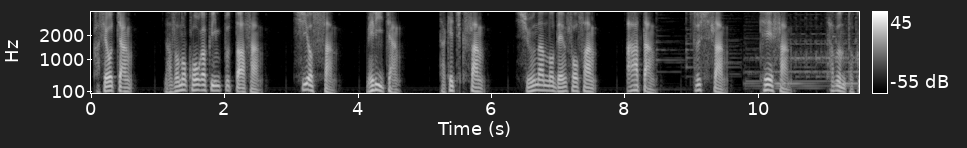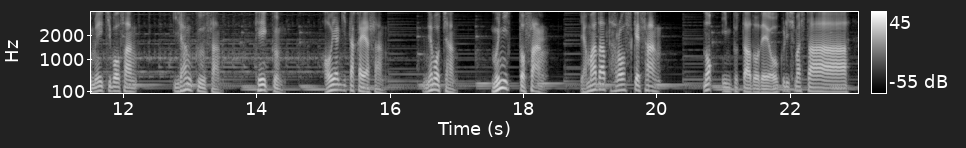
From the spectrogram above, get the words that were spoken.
かせおちゃん、謎の工学インプッターさん、しおすさん、メリーちゃん、たけちくさん、周南の伝送さん、あーたん、ずしさん、けいさん、多分匿名希望さん、イランクーさん、ケイくん、青柳高也さん、ネボちゃん、ムニットさん、山田太郎介さんのインプットアドでお送りしました。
